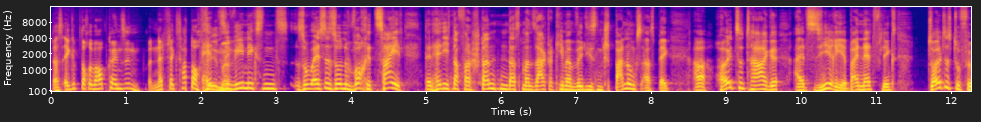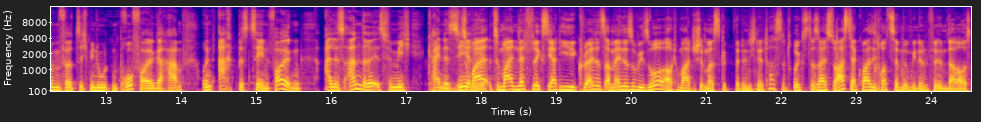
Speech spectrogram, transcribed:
das ergibt doch überhaupt keinen Sinn. Netflix hat doch Hätten sie Filme. wenigstens, so es ist so eine Woche Zeit, dann hätte ich noch verstanden, dass man sagt, okay, man will diesen Spannungsaspekt. Aber heutzutage als Serie bei Netflix solltest du 45 Minuten pro Folge haben und acht bis zehn Folgen. Alles andere ist für mich keine Serie. Zumal, zumal Netflix ja die Credits am Ende sowieso automatisch immer skippt, wenn du nicht eine Taste drückst. Das heißt, du hast ja quasi trotzdem irgendwie einen Film daraus.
